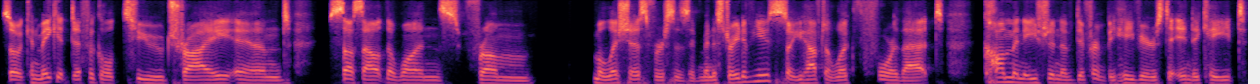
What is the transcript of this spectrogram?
So it can make it difficult to try and suss out the ones from malicious versus administrative use. So you have to look for that combination of different behaviors to indicate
